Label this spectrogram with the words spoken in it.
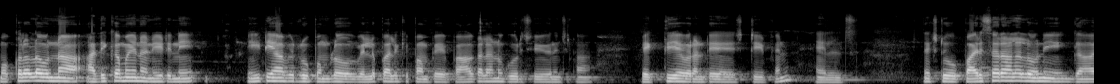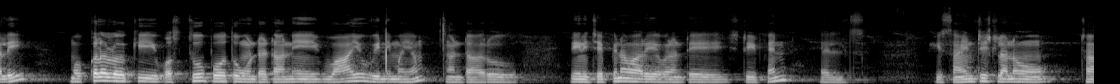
మొక్కలలో ఉన్న అధికమైన నీటిని నీటి ఆవిరి రూపంలో వెల్లుపాలికి పంపే భాగాలను గురించి వివరించిన వ్యక్తి ఎవరంటే స్టీఫెన్ హెల్స్. నెక్స్ట్ పరిసరాలలోని గాలి మొక్కలలోకి వస్తూ పోతూ ఉండటాన్ని వాయు వినిమయం అంటారు. దీన్ని చెప్పిన వారు ఎవరంటే స్టీఫెన్ హెల్స్. ఈ సైంటిస్టులను చా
